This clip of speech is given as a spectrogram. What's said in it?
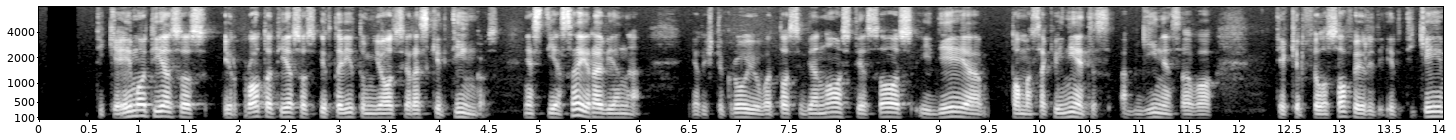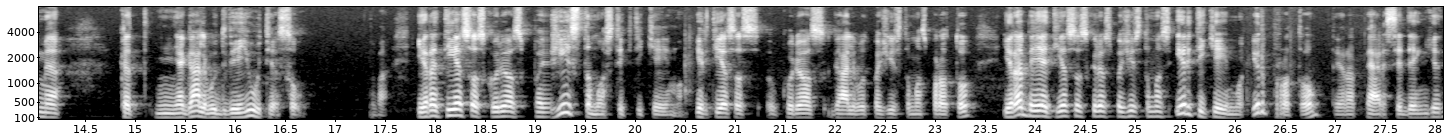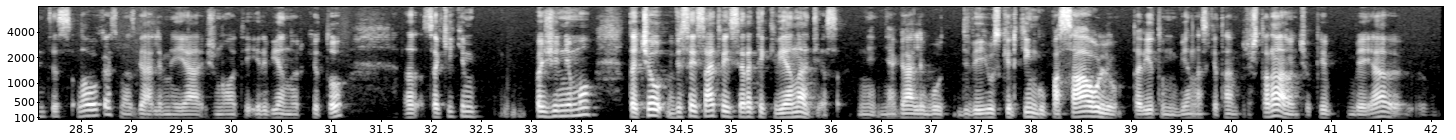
Tikėjimo tiesos ir proto tiesos ir tarytum jos yra skirtingos, nes tiesa yra viena. Ir iš tikrųjų, va tos vienos tiesos idėja Tomas Akvinėtis apgynė savo tiek ir filosofijoje, ir, ir tikėjime, kad negali būti dviejų tiesų. Va. Yra tiesos, kurios pažįstamos tik tikėjimu ir tiesos, kurios gali būti pažįstamos protu. Yra beje tiesos, kurios pažįstamos ir tikėjimu, ir protu. Tai yra persidengiantis laukas, mes galime ją žinoti ir vienu, ir kitu, sakykime, pažinimu. Tačiau visais atvejais yra tik viena tiesa. Negali būti dviejų skirtingų pasaulių, tarytum vienas kitam prieštaraujančių, kaip beje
